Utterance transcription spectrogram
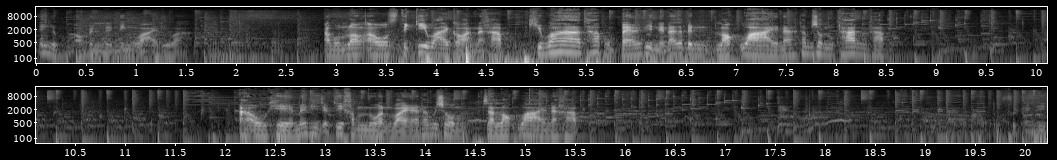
เอ๊ะหรือผมเอาเป็น Learning Y ดีวะอะผมลองเอา Sticky Y ก่อนนะครับ คิดว่าถ้าผมแปลไม่ผิดเนี่ยน่าจะเป็น Lock Y นะท่านผู้ชมทุกท่านครับอะโอเค ไม่ผิดจากที่คำนวณไว้นะท่านผู้ชมจะ Lock Y นะครับรู้สึกไอ้นี่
